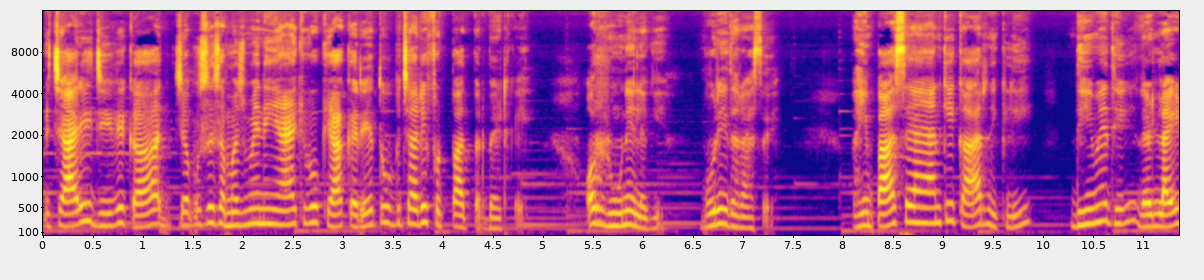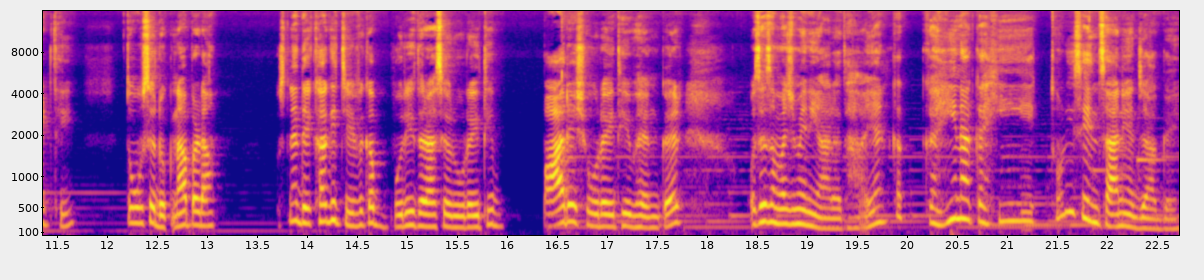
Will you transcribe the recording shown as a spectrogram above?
बेचारी जीविका, जब उसे समझ में नहीं आया कि वो क्या करे तो वो बेचारी फुटपाथ पर बैठ गई और रोने लगी। बुरी तरह से। वहीं पास से आयान की कार निकली, धीमे थी रेड लाइट थी तो उसे रुकना पड़ा। उसने देखा कि जीविका बुरी तरह से रो रही थी, बारिश हो रही थी भयंकर। उसे समझ में नहीं आ रहा था, आयान का कहीं ना कहीं एक थोड़ी सी इंसानियत जाग गई।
